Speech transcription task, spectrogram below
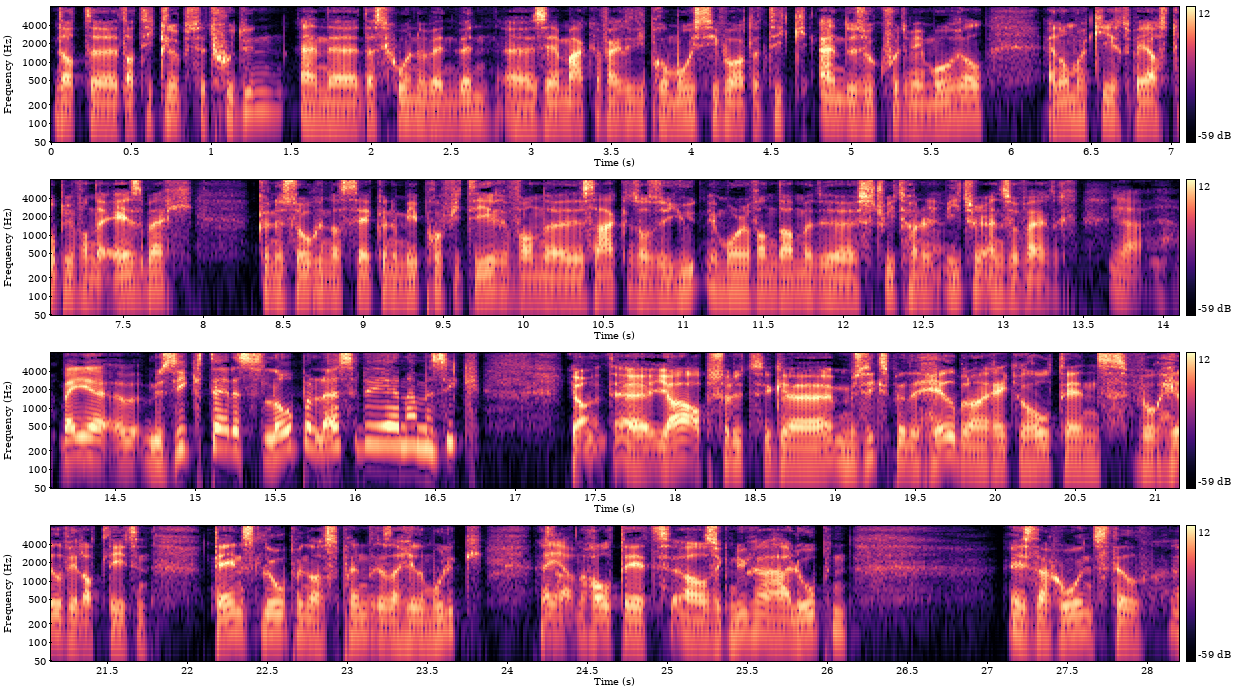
dat, eh, dat die clubs het goed doen. En eh, dat is gewoon een win-win. Eh, zij maken verder die promotie voor atletiek en dus ook voor de Memorial. En omgekeerd, wij als topje van de ijsberg kunnen zorgen dat zij kunnen mee profiteren van zaken zoals de Youth Memorial van Damme, de Street 100 Ja. meter en zo verder. Ja. Ben je muziek tijdens lopen? Luisterde jij naar muziek? Ja, ja absoluut. Ik, muziek speelt een heel belangrijke rol tijdens, voor heel veel atleten. Tijdens lopen als sprinter is dat heel moeilijk. En Ah, ja. zelfs nog altijd, als ik nu ga gaan lopen, is dat gewoon stil. Eh,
